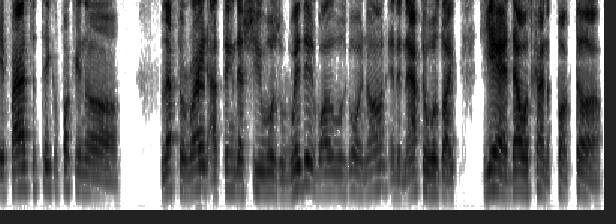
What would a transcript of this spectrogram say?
if I had to take a fucking uh left or right, I think that she was with it while it was going on, and then after was like, yeah, that was kind of fucked up.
